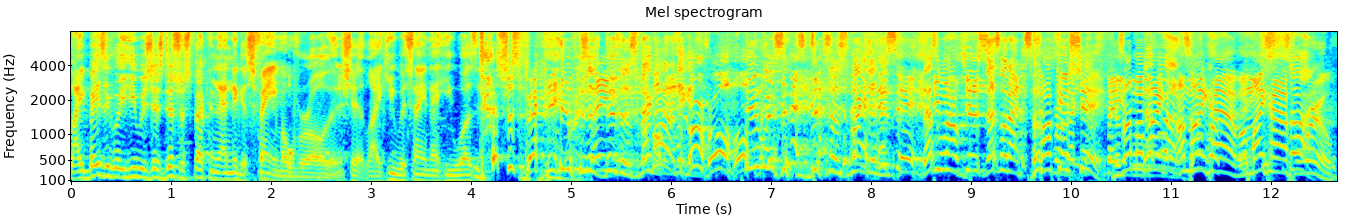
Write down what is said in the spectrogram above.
like basically, he was just disrespecting that nigga's fame overall and shit. Like he was saying that he wasn't. Disrespecting. He was just disrespecting that nigga. He was just disrespecting his. That's what I just. That's what I took. Talk from your shit, cause I'm a That's mic. I might have. I might have for real.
